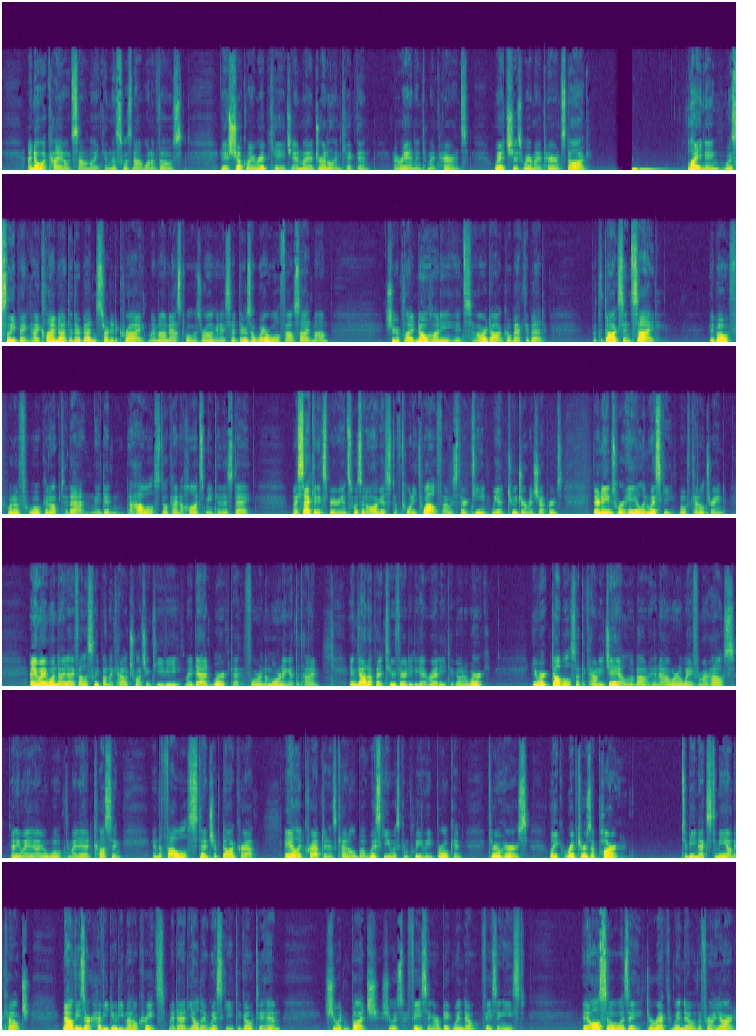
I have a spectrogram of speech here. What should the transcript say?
I know what coyotes sound like, and this was not one of those. It shook my rib cage, and my adrenaline kicked in. I ran into my parents, which is where my parents' dog. Lightning was sleeping. I climbed onto their bed and started to cry. My mom asked what was wrong, and I said, There's a werewolf outside, Mom. She replied, No, honey, it's our dog. Go back to bed. But the dog's inside. They both would have woken up to that, and they didn't. The howl still kind of haunts me to this day. My second experience was in August of 2012. I was 13. We had two German Shepherds. Their names were Ale and Whiskey, both kennel trained. Anyway, one night I fell asleep on the couch watching TV. My dad worked at 4 in the morning at the time and got up at 2:30 to get ready to go to work. He worked doubles at the county jail about an hour away from our house. Anyway, I awoke to my dad cussing and the foul stench of dog crap. Ale had crapped in his kennel, but Whiskey was completely broken through hers, like ripped hers apart to be next to me on the couch. Now, these are heavy duty metal crates. My dad yelled at Whiskey to go to him she wouldn't budge. She was facing our big window, facing east. It also was a direct window the front yard.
